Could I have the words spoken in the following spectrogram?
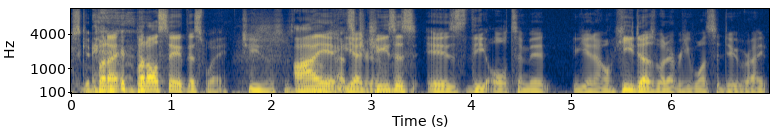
Just kidding. but i but i'll say it this way Jesus is. the I boss. Yeah, true. Jesus is the ultimate, you know, he does whatever he wants to do, right?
